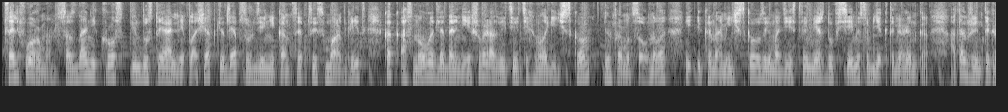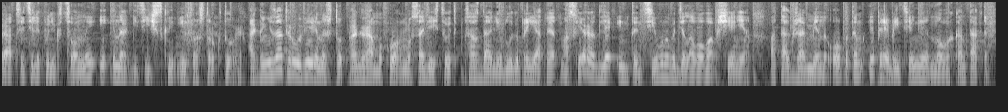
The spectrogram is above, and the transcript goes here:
Цель форума – создание кросс-индустриальной площадки для обсуждения концепции Smart Grid как основы для дальнейшего развития технологического, информационного и экономического взаимодействия между всеми субъектами рынка, а также интеграции телекоммуникационной и энергетической инфраструктуры. Организаторы уверены, что программа форума содействует созданию благоприятной атмосферы для интенсивного делового общения, а также обмена опытом и приобретения новых контактов.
